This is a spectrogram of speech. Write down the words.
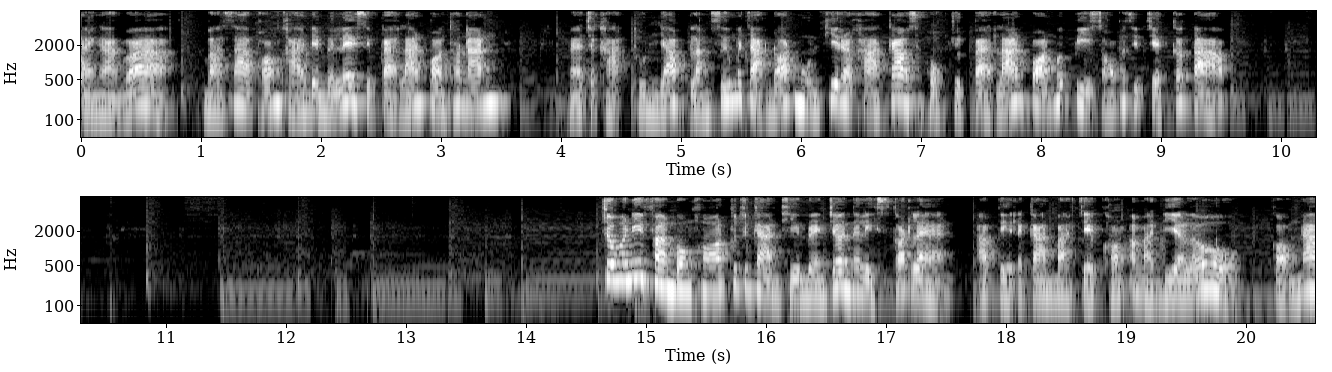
รายงานว่า บาซ่าพร้อมขายเดมเบเล่ 18 ล้านปอนด์เท่านั้น แม้จะขาดทุนยับหลังซื้อมาจากดอทมุนด์ที่ราคา 96.8 ล้านปอนด์เมื่อปี 2017 ก็ตามจวานนี่ฟานบงฮอสผู้จัดการทีมเรนเจอร์ในลีกสกอตแลนด์อัปเดตอาการบาดเจ็บของอามาดิอาโลกองหน้า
